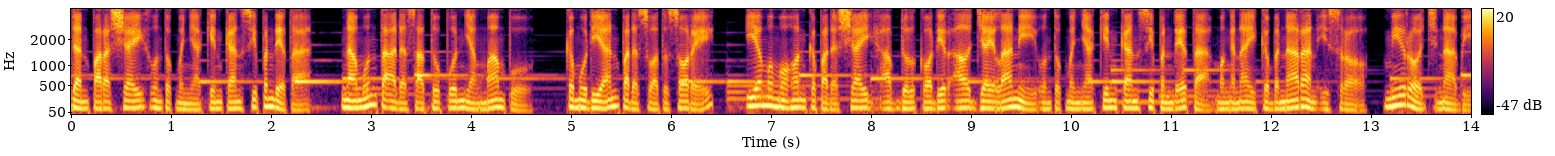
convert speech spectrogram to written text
dan para syaikh untuk meyakinkan si pendeta, namun tak ada satupun yang mampu. Kemudian pada suatu sore, ia memohon kepada Syaikh Abdul Qadir Al-Jailani untuk meyakinkan si pendeta mengenai kebenaran Isra, Miroj Nabi.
